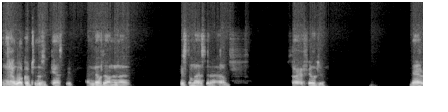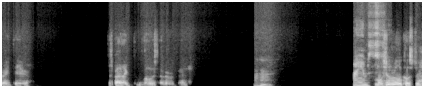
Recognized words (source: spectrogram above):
And then I walk up to the casket. I kneel down and I kissed him. I said, um, "Sorry, I failed you." That right there. That's probably like the lowest I've ever been. Mm-hmm. I am emotional so, roller coaster.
